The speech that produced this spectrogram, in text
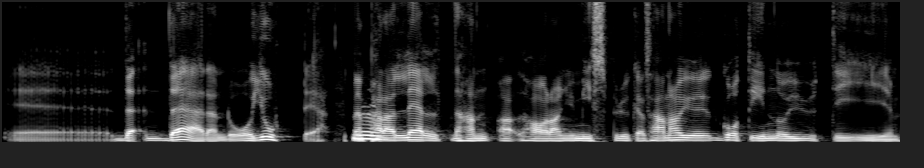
eh, där ändå och gjort det. Men mm. parallellt när han, har han ju missbrukat. Han har ju gått in och ut i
